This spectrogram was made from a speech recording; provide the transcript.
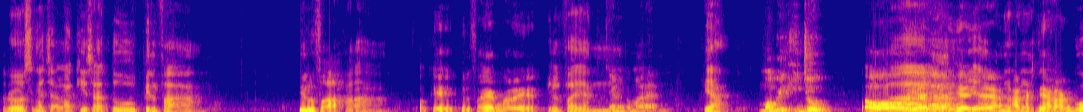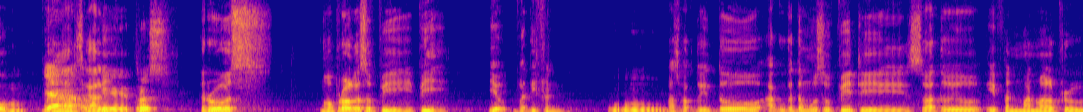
terus ngajak lagi satu Bilva. Bilva. Ah, ah. Oke, Bilva yang mana ya? Bilva yang, Yang kemarin. ya Mobil hijau. Oh, Ah, iya iya iya iya, iya. benar, Anaknya benar. rangkum. Ya, benar sekali. Oke, terus Terus ngobrol ke Subi, Bi, yuk buat event. Mm-mm. Pas waktu itu aku ketemu Subi di suatu event manual brew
